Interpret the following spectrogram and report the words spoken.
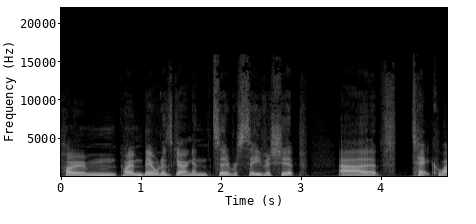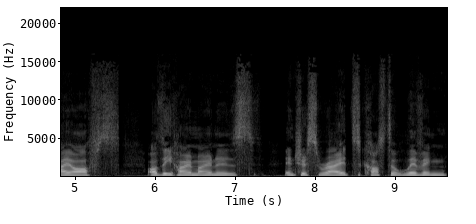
home home builders going into receivership, uh, tech layoffs, Aussie homeowners, interest rates, cost of living.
